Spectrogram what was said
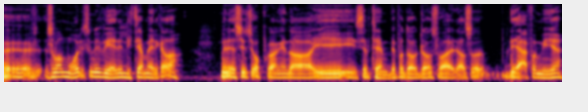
Øh, så man må liksom levere litt i Amerika, da. Men jeg syns oppgangen da i, i, september på Dow Jones var altså, Det er for mye.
